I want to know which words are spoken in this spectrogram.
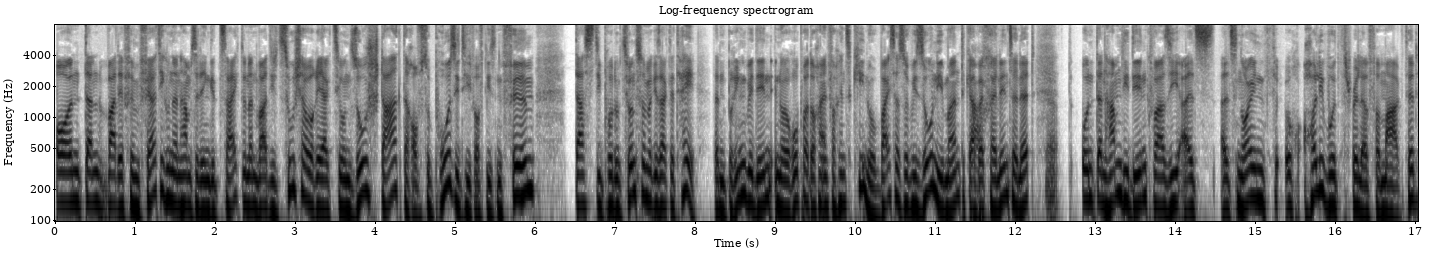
Und dann war der Film fertig und dann haben sie den gezeigt und dann war die Zuschauerreaktion so stark darauf, so positiv auf diesen Film, dass die Produktionsfirma gesagt hat, hey, dann bringen wir den in Europa doch einfach ins Kino. Weiß ja sowieso niemand, gab ja kein Internet. Und dann haben die den quasi als, als neuen Th- Hollywood-Thriller vermarktet.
